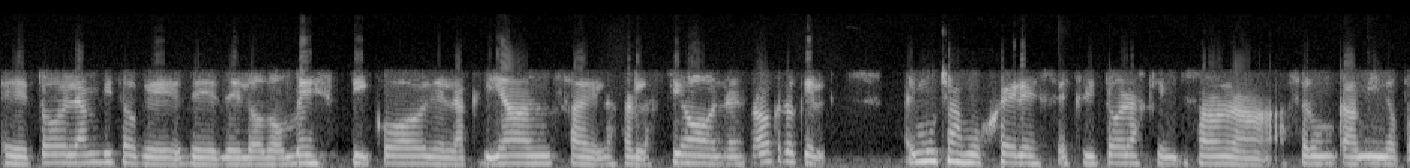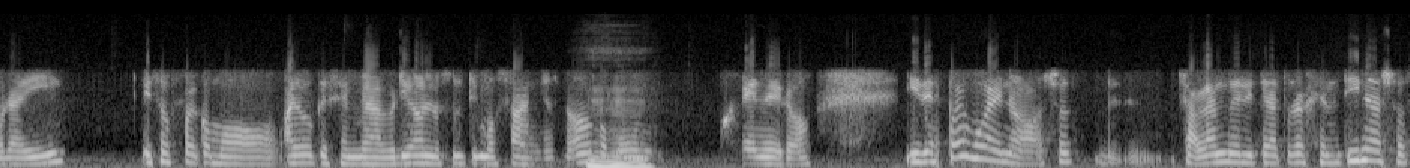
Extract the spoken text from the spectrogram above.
eh, todo el ámbito que de, lo doméstico, de la crianza, de las relaciones, ¿no? Creo que hay muchas mujeres escritoras que empezaron a hacer un camino por ahí. Eso fue como algo que se me abrió en los últimos años, ¿no? Como un género. Y después, bueno, yo hablando de literatura argentina, yo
